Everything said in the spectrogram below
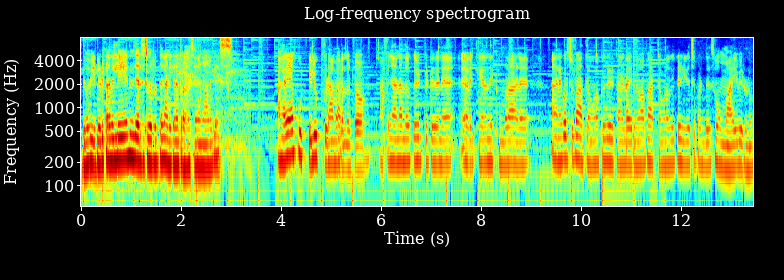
ഇതിപ്പോൾ വീഡിയോ എടുക്കണതില്ലേ എന്ന് വിചാരിച്ചിട്ട് വെറുതെ കാണിക്കുന്ന പ്രഹസനങ്ങളാണ് ഗസ് അങ്ങനെ ഞാൻ പുട്ടിൽ ഉപ്പിടാൻ മറന്നു കേട്ടോ. അപ്പോൾ ഞാൻ അതൊക്കെ ഇട്ടിട്ട് ഇങ്ങനെ ഇളക്കി ഇങ്ങനെ നിൽക്കുമ്പോഴാണ് അങ്ങനെ കുറച്ച് പാത്രങ്ങളൊക്കെ കഴുകാണ്ടായിരുന്നു. ആ പാത്രങ്ങളൊക്കെ കഴുകി വെച്ചപ്പോണ്ട് സുമ്മായി വരണു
